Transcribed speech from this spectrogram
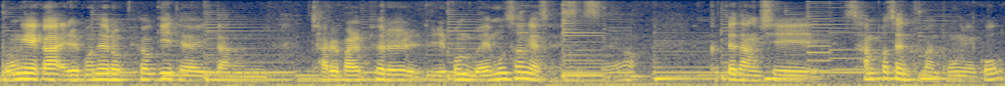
동해가 일본해로 표기되어 있다는 자료 발표를 일본 외무성에서 했었어요. 그때 당시 3%만 동해고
